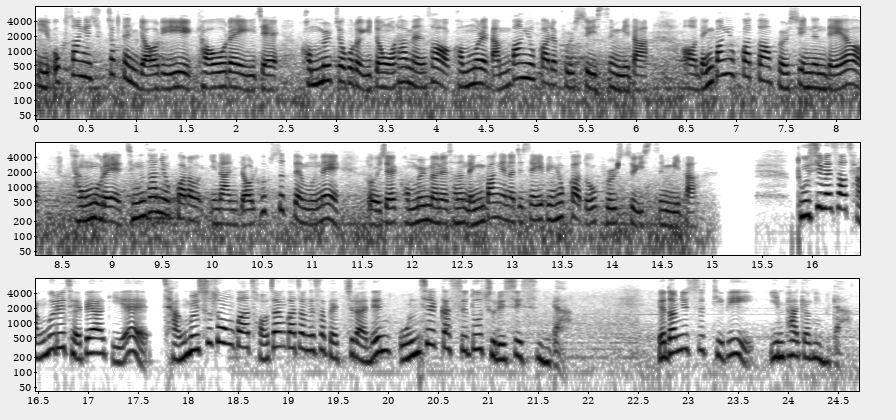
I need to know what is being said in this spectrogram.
이 옥상에 축적된 열이 겨울에 이제 건물 쪽으로 이동을 하면서 건물의 난방 효과를 볼 수 있습니다. 어, 냉방 효과 또한 볼 수 있는데요. 작물의 증산 효과로 인한 열 흡수 때문에 또 이제 건물면에서는 냉방 에너지 세이빙 효과도 볼 수 있습니다. 도심에서 작물을 재배하기에 작물 수송과 저장 과정에서 배출하는 온실가스도 줄일 수 있습니다. 연합뉴스 TV 임하경입니다.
